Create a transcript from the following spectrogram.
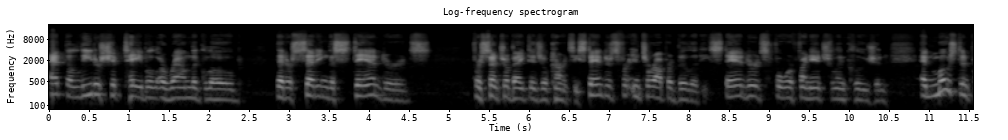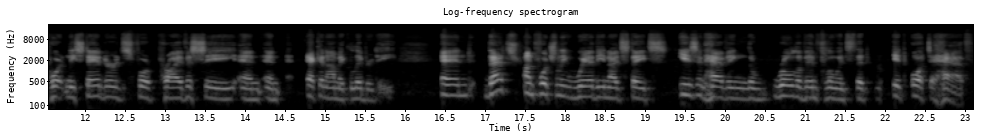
at the leadership table around the globe that are setting the standards for central bank digital currency, standards for interoperability, standards for financial inclusion, and most importantly, standards for privacy and, and economic liberty. And that's unfortunately where the United States isn't having the role of influence that it ought to have.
